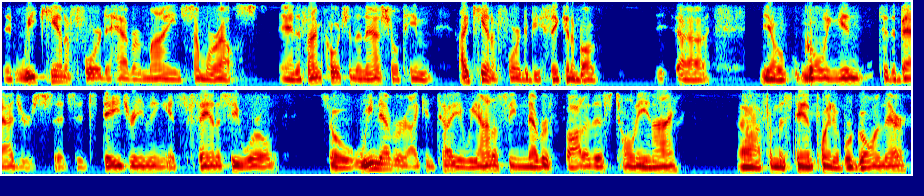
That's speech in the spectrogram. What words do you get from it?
that we can't afford to have our minds somewhere else. And if I'm coaching the national team, I can't afford to be thinking about, uh, you know, going into the Badgers. It's it's daydreaming. It's fantasy world. So we never. I can tell you, we honestly never thought of this, Tony and I, uh, from the standpoint of we're going there.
